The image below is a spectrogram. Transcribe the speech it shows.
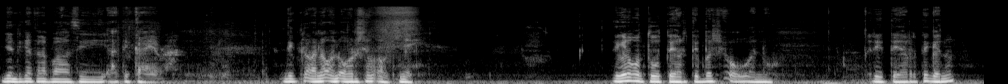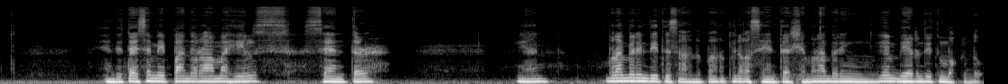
Diyan di ka talaga si Ate Kyra. Hindi ko alam ano oras yung out niya eh. Hindi ko alam kung 2.30 ba siya o ano. 3.30 ganun. Hindi tayo sa may Panorama Hills Center. Yan. Marami rin dito sa ano, parang pinaka-center siya. Marami rin, yan, meron dito McDo.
